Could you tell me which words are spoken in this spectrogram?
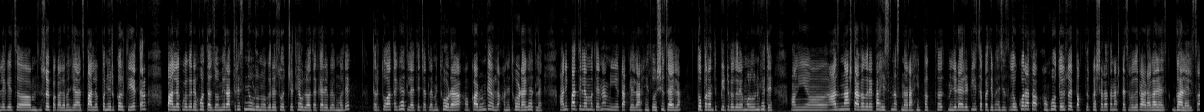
लगेच स्वयंपाकाला म्हणजे आज पालक पनीर करते तर पालक वगैरे होता जो मी रात्रीच निवडून वगैरे स्वच्छ ठेवला होता कॅरीबॅगमध्ये तर तो आता घेतला आहे त्याच्यातला मी थोडा काढून ठेवला आणि थोडा घेतला आहे आणि पातेल्यामध्ये ना मी टाकलेला आहे तो शिजायला. तोपर्यंत पीठ वगैरे मळून घेते. आणि आज नाश्ता वगैरे काहीच नसणार आहे. फक्त म्हणजे डायरेक्टली चपाती भाजीच लवकर आता होतो आहे स्वयंपाक तर कशाला आता नाश्त्याचा वगैरे राडा घालाय घालायचा?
